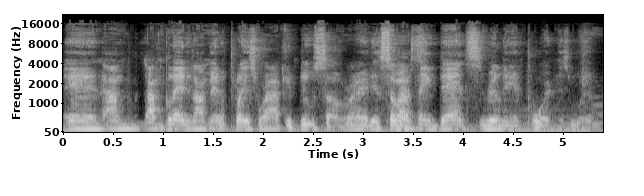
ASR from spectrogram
And I'm I'm glad that I'm at a place where I can do so, right? And so yes. I think that's really important as well.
